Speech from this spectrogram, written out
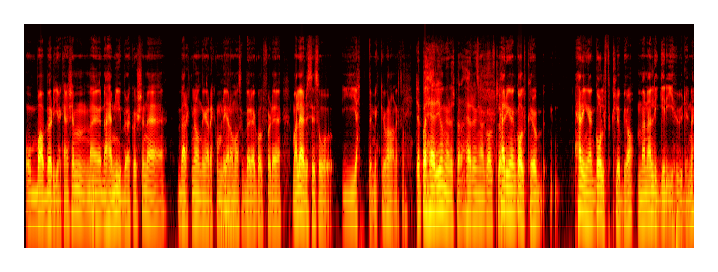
och bara börja kanske med den här nybörjarkursen är verkligen någonting jag rekommenderar om man ska börja golf för det. Man lärde sig så jättemycket varandra liksom. Det är på Herrljunga du spelar, Herrljunga Golfklubb. En golfklubb, en golfklubb ja, men den ligger i Hudene.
